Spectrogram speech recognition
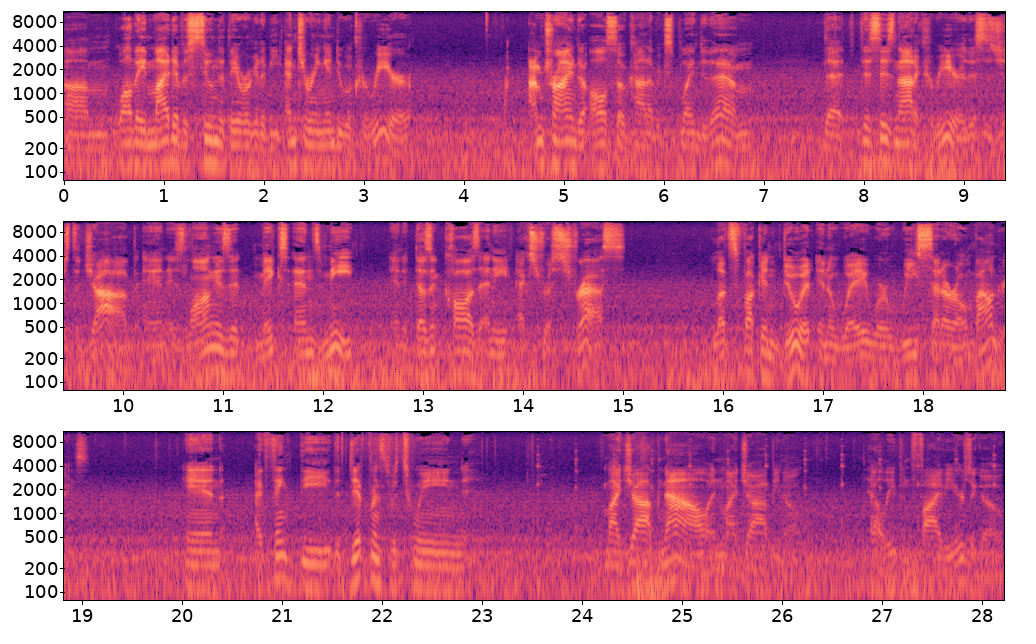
um, while they might have assumed that they were going to be entering into a career, I'm trying to also kind of explain to them that this is not a career, this is just a job. And as long as it makes ends meet and it doesn't cause any extra stress, let's fucking do it in a way where we set our own boundaries. And I think the, the difference between my job now and my job, you know, hell, even five years ago,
